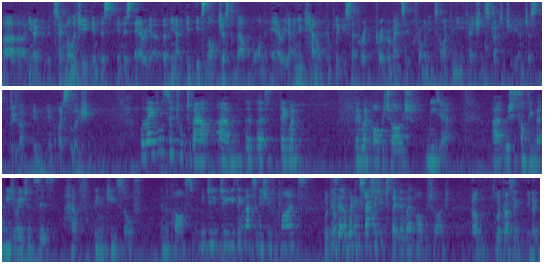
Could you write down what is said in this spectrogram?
uh, you know, technology in this in this area. But you know, it, it's not just about one area, and you cannot completely separate programmatic from an entire communication strategy and just do that in, in isolation. Well, they've also talked about um, that they won't they won't arbitrage media, uh, which is something that media agencies have been accused of in the past. I mean, do, do you think that's an issue for clients? Look, is it a winning strategy to say they weren't arbitrage? Um, look, I think you know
